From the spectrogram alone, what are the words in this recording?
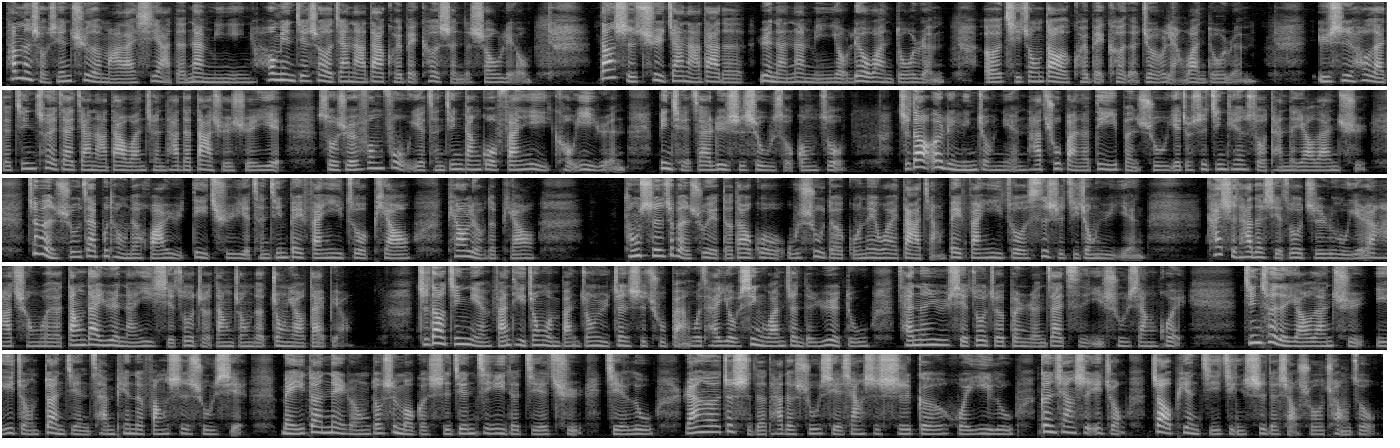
他们首先去了马来西亚的难民营，后面接受了加拿大魁北克省的收留。当时去加拿大的越南难民有六万多人，而其中到了魁北克的就有两万多人。于是，后来的金翠在加拿大完成他的大学学业，所学丰富，也曾经当过翻译、口译员，并且在律师事务所工作。直到二零零九年，他出版了第一本书，也就是今天所谈的《摇篮曲》。这本书在不同的华语地区也曾经被翻译作“漂”，漂流的“漂”。同时，这本书也得到过无数的国内外大奖，被翻译作四十几种语言。开始他的写作之路，也让他成为了当代越南裔写作者当中的重要代表。直到今年繁体中文版终于正式出版，我才有幸完整的阅读，才能与写作者本人在此以书相会。精粹的《摇篮曲》以一种断简残篇的方式书写，每一段内容都是某个时间记忆的截取截录。然而，这使得他的书写像是诗歌、回忆录，更像是一种照片集锦式的小说创作。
